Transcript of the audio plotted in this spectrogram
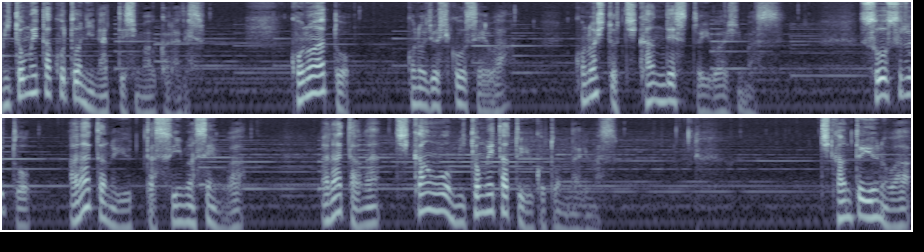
認めたことになってしまうからです。この後この女子高生は「この人痴漢です」と言われます。そうするとあなたの言った「すいません」はあなたが痴漢を認めたということになります。痴漢というのは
